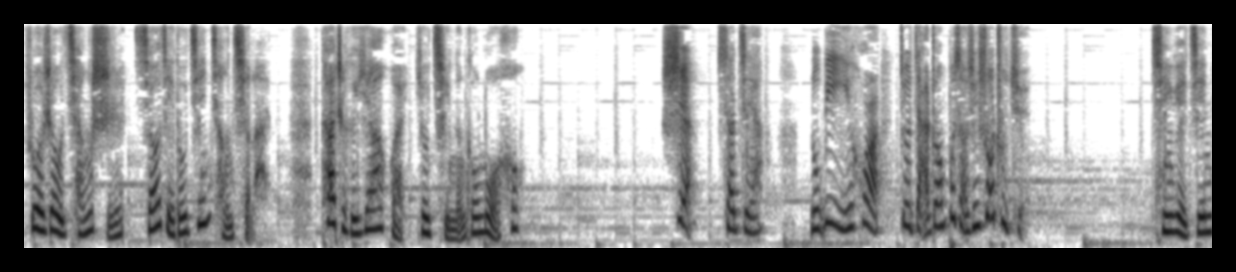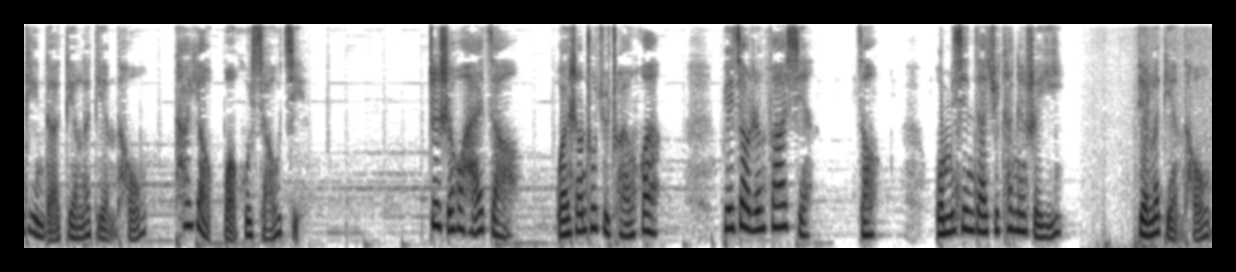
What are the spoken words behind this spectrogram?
弱肉强食，小姐都坚强起来。她这个丫鬟又岂能够落后？是小姐，奴婢一会儿就假装不小心说出去。清月坚定的点了点头，她要保护小姐。这时候还早，晚上出去传话，别叫人发现。走，我们现在去看看水姨。点了点头，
